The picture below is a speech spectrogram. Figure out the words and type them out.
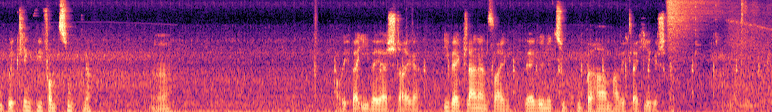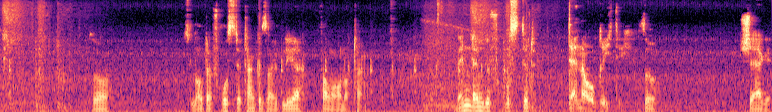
Hupe klingt wie vom Zug, ne? Ja. Habe ich bei eBay ja steiger. eBay Kleinanzeigen. Wer will eine Zughupe haben, habe ich gleich hier geschrieben. So. Lauter Frust, der Tank ist halb leer. Fahren wir auch noch tanken. Wenn dann gefrustet, dann auch richtig. So. Scherge.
